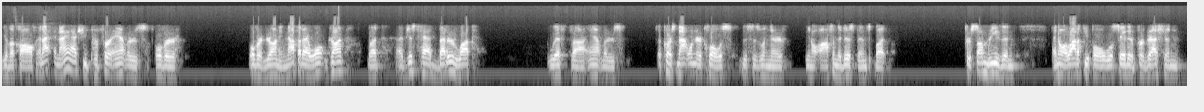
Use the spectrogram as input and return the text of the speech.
give a call. And I and I actually prefer antlers over over grunting. Not that I won't grunt, but I've just had better luck with uh, antlers. Of course, not when they're close. This is when they're you know off in the distance. But for some reason, I know a lot of people will say their progression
